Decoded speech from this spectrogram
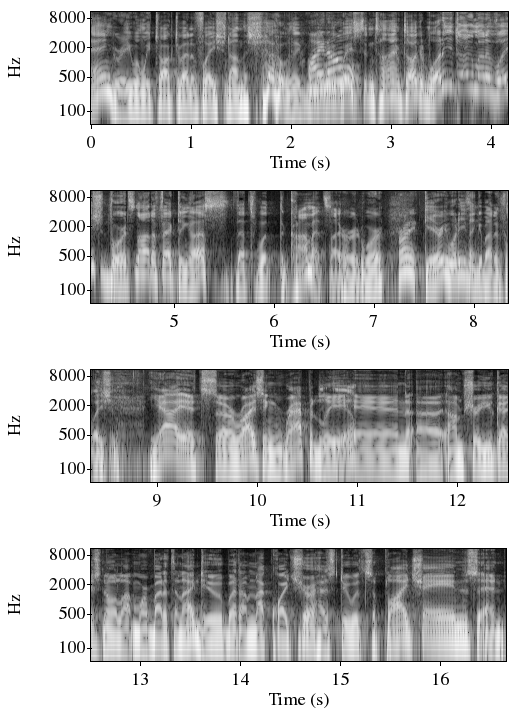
angry when we talked about inflation on the show. They, I know. We're wasting time talking. What are you talking about inflation for? It's not affecting us. That's what the comments I heard were. Right. Gary, what do you think about inflation? Yeah, it's uh, rising rapidly, Yep. and uh, I'm sure you guys know a lot more about it than I do, but I'm not quite sure. It has to do with supply chains and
